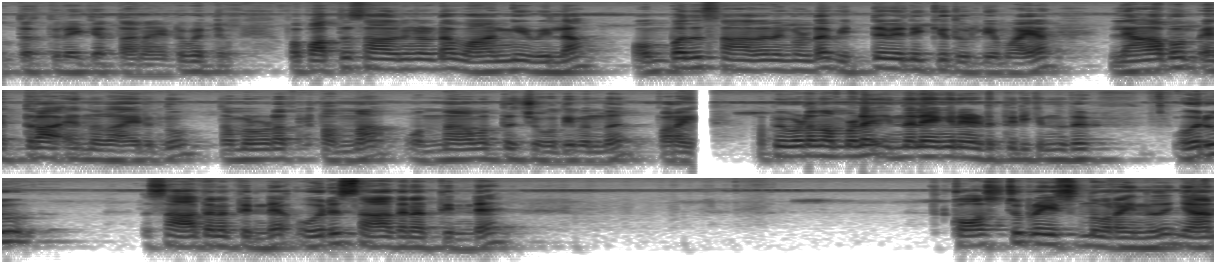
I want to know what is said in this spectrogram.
ഉത്തരത്തിലേക്ക് എത്താനായിട്ട് പറ്റും. അപ്പോൾ പത്ത് സാധനങ്ങളുടെ വാങ്ങിയ വില ഒമ്പത് സാധനങ്ങളുടെ വിറ്റ വിലയ്ക്ക് തുല്യമായ ലാഭം എത്ര എന്നതായിരുന്നു നമ്മളിവിടെ തന്ന ഒന്നാമത്തെ ചോദ്യമെന്ന് പറയും. അപ്പോൾ ഇവിടെ നമ്മൾ ഇന്നലെ എങ്ങനെ എടുത്തിരിക്കുന്നത്? ഒരു സാധനത്തിന്റെ ഒരു സാധനത്തിന്റെ കോസ്റ്റ് പ്രൈസ് എന്ന് പറയുന്നത് ഞാൻ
